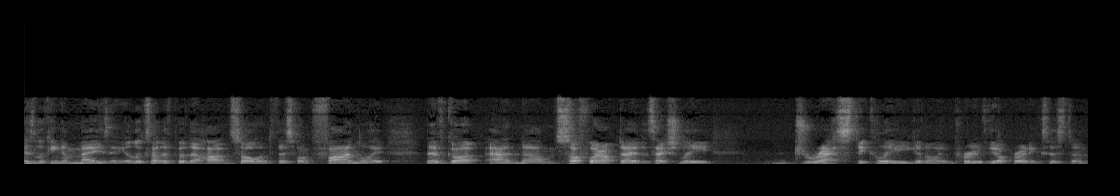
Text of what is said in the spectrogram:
is looking amazing. It looks like they've put their heart and soul into this one finally. They've got an um, software update that's actually drastically going to improve the operating system,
